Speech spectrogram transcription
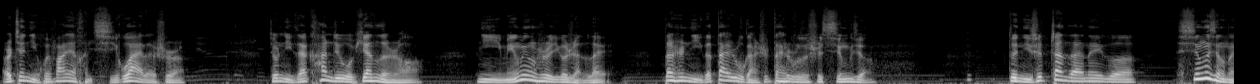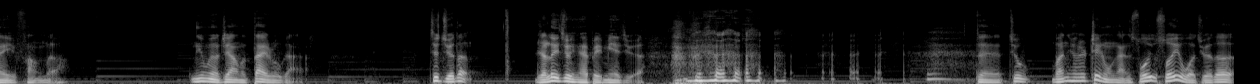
而且你会发现很奇怪的是，就是你在看这部片子的时候，你明明是一个人类，但是你的代入感是代入的是猩猩，对，你是站在那个猩猩那一方的，你有没有这样的代入感？就觉得人类就应该被灭绝，对，就完全是这种感觉。所以，所以我觉得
